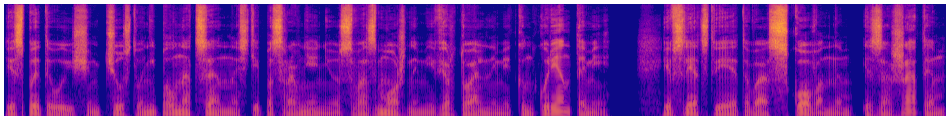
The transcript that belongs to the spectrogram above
испытывающим чувство неполноценности по сравнению с возможными виртуальными конкурентами, и вследствие этого скованным и зажатым,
